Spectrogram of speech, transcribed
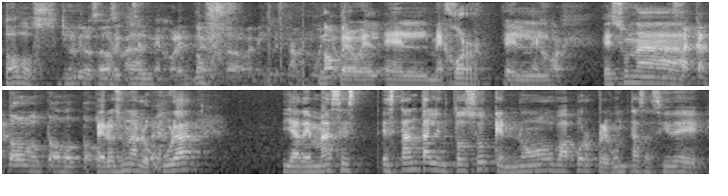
todos. Jordi Rosado Ahorita- hace el mejor entrevistador de México. Está muy No, cabrón. pero el, el mejor. El El, mejor. Es una. saca todo, todo, todo. Pero es una locura. Y además es, es tan talentoso que no va por preguntas así de.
